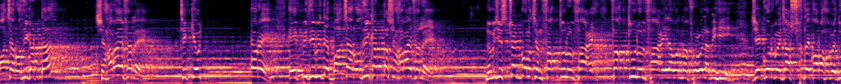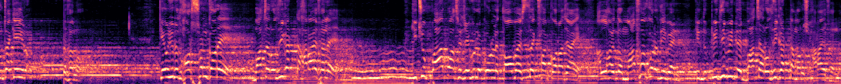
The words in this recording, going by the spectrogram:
বাঁচার অধিকারটা সে হারায় ফেলে। ঠিক কেউ করে, এই পৃথিবীতে বাঁচার অধিকারটা সে হারায় ফেলে। নবীজি স্ট্রেট বলেছেন, ফাকতুলুল ফাই, ফাকতুলুল মাফউলা বিহি। যে করবে, যার সাথে করা হবে, দুটাকেই ফেলো। কেউ যদি ধর্ষণ করে, বাঁচার অধিকারটা হারায় ফেলে। কিছু পাপ আছে যেগুলো করলে তবা ইস্তেকফার করা যায়। আল্লাহ হয়তো মাফও করে দিবেন, কিন্তু পৃথিবীতে বাঁচার অধিকারটা মানুষ হারায় ফেলে।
